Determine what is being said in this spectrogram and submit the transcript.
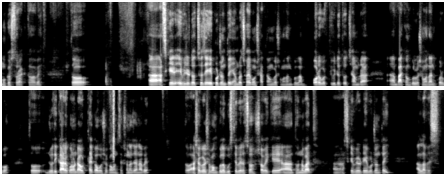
মুখস্থ রাখতে হবে। তো আজকের এই ভিডিওটা হচ্ছে যে এই পর্যন্তই। আমরা ছয় এবং সাত অঙ্ক সমাধান করলাম। পরবর্তী ভিডিওতে হচ্ছে আমরা বাকি অঙ্কগুলো সমাধান করব। তো যদি কারও কোনো ডাউট থাকে অবশ্যই কমেন্ট সেকশনে জানাবে। তো আশা করি সব অঙ্কগুলো বুঝতে পেরেছ। সবাইকে ধন্যবাদ। আজকের ভিডিওটা এই পর্যন্তই। আল্লাহ হাফেজ।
